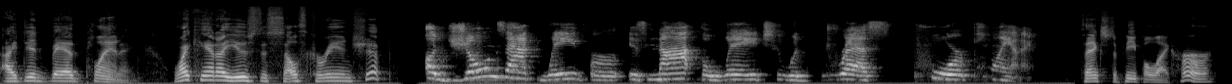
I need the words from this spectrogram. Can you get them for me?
I did bad planning. Why can't I use the South Korean ship? A Jones Act waiver is not the way to address poor planning. Thanks to people like her,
